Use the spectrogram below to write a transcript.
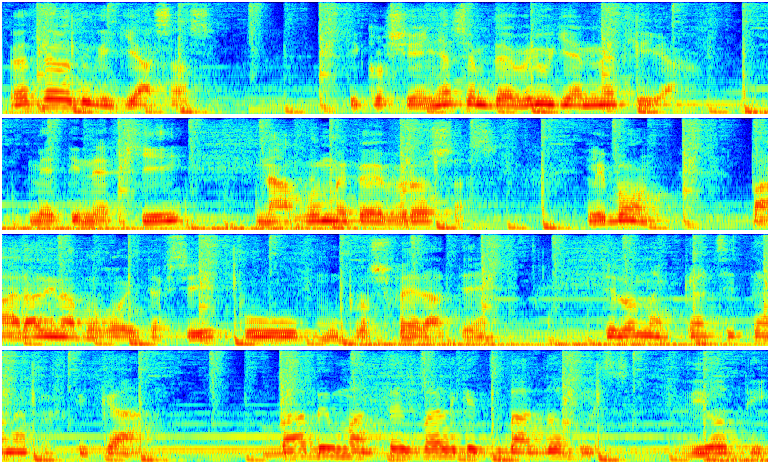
Δεν θέλω τη δικιά σας. 29 Σεπτεμβρίου γενέθλια. Με την ευχή να δούμε το ευρώ σας. Λοιπόν, παρά την απογοήτευση που μου προσφέρατε, θέλω να κάτσετε αναπαυτικά. Μπάμπη μου, αν θες βάλει και τις μπαντόφλες. Διότι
